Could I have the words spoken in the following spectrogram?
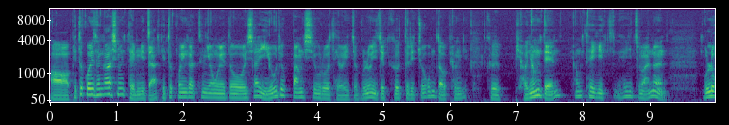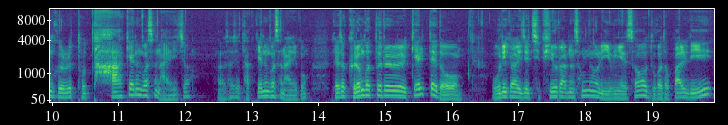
어, 비트코인 생각하시면 됩니다. 비트코인 같은 경우에도 SHA-256 방식으로 되어 있죠. 물론 이제 그것들이 조금 더 변, 그 변형된 형태이지만은 물론 그걸 또 다 깨는 것은 아니죠. 어, 사실 다 깨는 것은 아니고. 그래서 그런 것들을 깰 때도 우리가 이제 GPU라는 성능을 이용해서 누가 더 빨리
